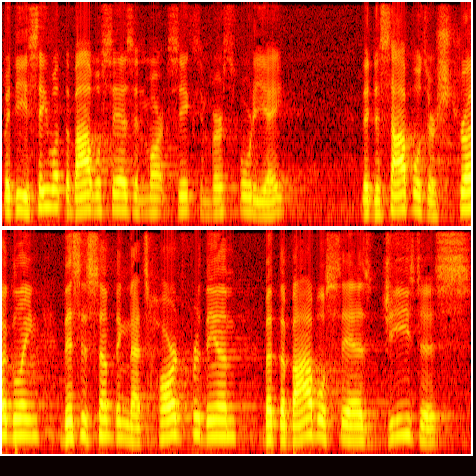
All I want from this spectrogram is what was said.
But do you see what the Bible says in Mark 6 and verse 48? The disciples are struggling. This is something that's hard for them, but the Bible says Jesus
